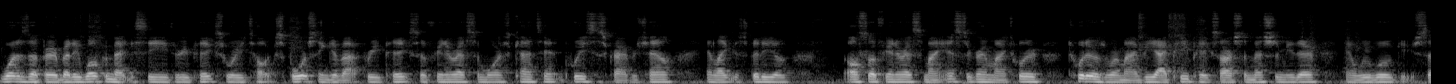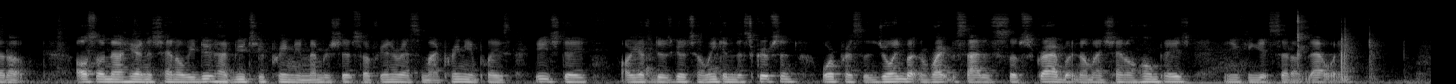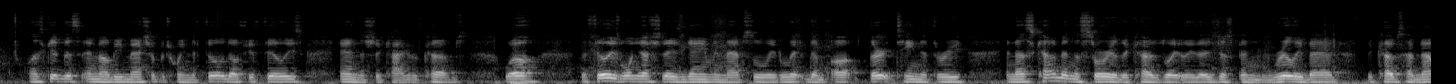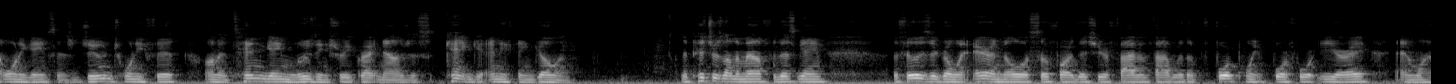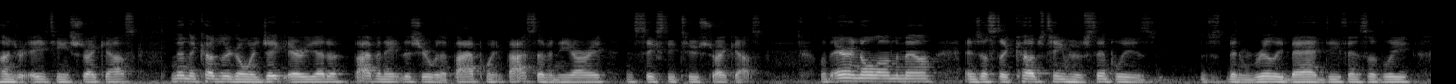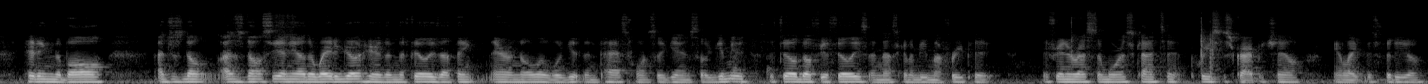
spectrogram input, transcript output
What is up, everybody? Welcome back to CEiii Picks, where we talk sports and give out free picks. So if you're interested in more content, please subscribe to channel and like this video. Also, if you're interested in my Instagram, my Twitter, Twitter is where my VIP picks are, so message me there and we will get you set up. Also, now here on the channel, we do have YouTube Premium membership. So if you're interested in my premium plays each day, all you have to do is go to the link in the description or press the join button right beside the subscribe button on my channel homepage, and you can get set up that way. Let's get this MLB matchup between the Philadelphia Phillies and the Chicago Cubs. Well, the Phillies won yesterday's game and absolutely lit them up 13 to 3. And that's kind of been the story of the Cubs lately. They've just been really bad. The Cubs have not won a game since June 25th on a 10 game losing streak right now. Just can't get anything going. The pitchers on the mound for this game, the Phillies are going Aaron Nola so far this year, 5 and 5 with a 4.44 ERA and 118 strikeouts. And then the Cubs are going Jake Arrieta, 5 and 8 this year with a 5.57 ERA and 62 strikeouts. With Aaron Nola on the mound and just a Cubs team who simply has just been really bad defensively, hitting the ball. I just don't I just don't see any other way to go here than the Phillies. I think Aaron Nola will get them past once again. So give me the Philadelphia Phillies, and that's going to be my free pick. If you're interested in more content, please subscribe to the channel and like this video.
